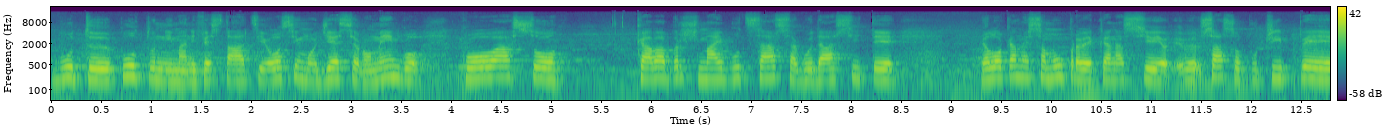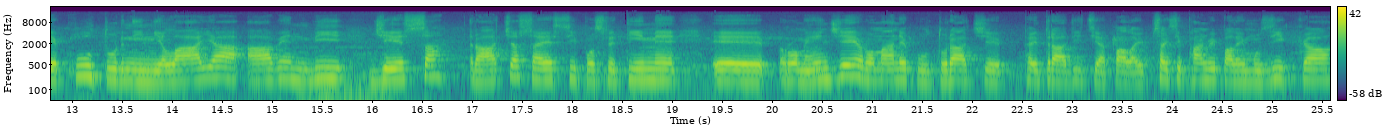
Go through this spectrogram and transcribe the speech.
but kulturni manifestacije osimo djese romengo so kava brš maj but sasa gudasite lokalne samuprave kad nas je saso pučipe kulturni milaja aven vi djesa raća sa esi posvetime e, romenđe, romane kulturaće, taj tradicija pala, saj si panvi pala i muzika,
